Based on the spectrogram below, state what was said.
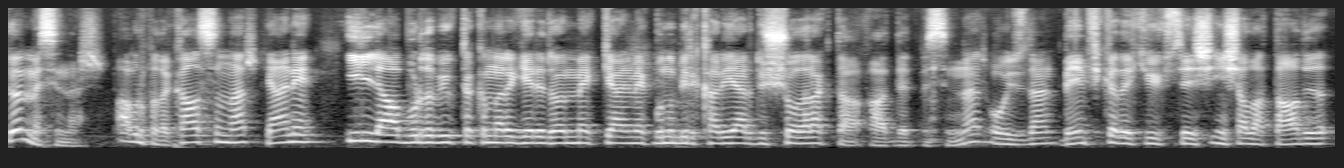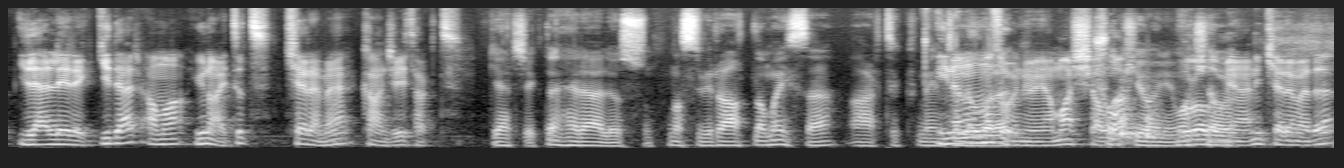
Dönmesinler. Avrupa'da kalsınlar. Yani illa burada büyük takımlara geri dönmek, gelmek bunu bir kariyer düşüşü olarak da addetmesinler. O yüzden Benfica'daki yükseliş inşallah daha da ilerleyerek gider ama United Kerem'e kancayı taktı. Gerçekten helal olsun. Nasıl bir rahatlamaysa artık mental İnanılmaz olarak. oynuyor ya maşallah. Çok iyi oynuyor, Vuralım maşallah. yani Kerem'e de.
